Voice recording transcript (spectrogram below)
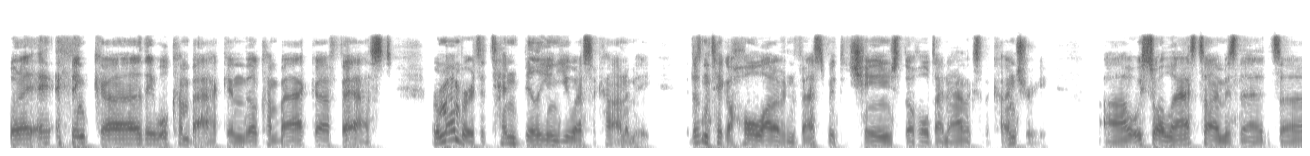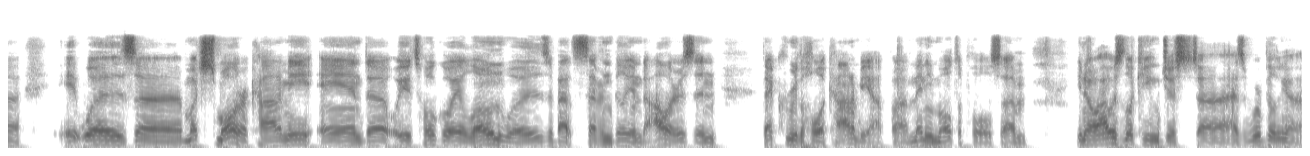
But I, I think uh, they will come back, and they'll come back uh, fast. Remember, it's a 10 billion U.S. economy. It doesn't take a whole lot of investment to change the whole dynamics of the country. Uh, what we saw last time is that uh, it was a much smaller economy, and uh, Oyu Tolgoi alone was about seven billion dollars, and that grew the whole economy up uh, many multiples. Um, you know, I was looking just uh, as we're building a,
